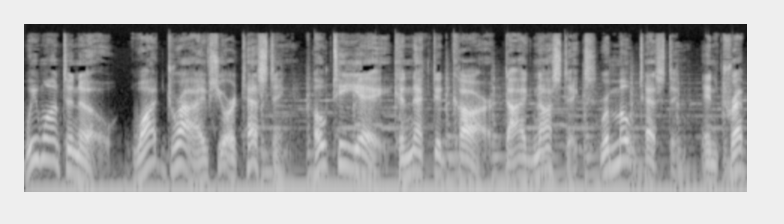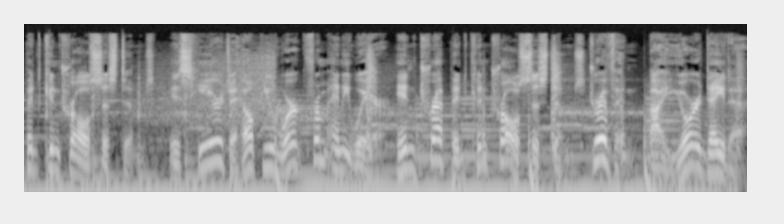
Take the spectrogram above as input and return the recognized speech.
We want to know what drives your testing? OTA, connected car, diagnostics, remote testing. Intrepid Control Systems is here to help you work from anywhere. Intrepid Control Systems, driven by your data.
